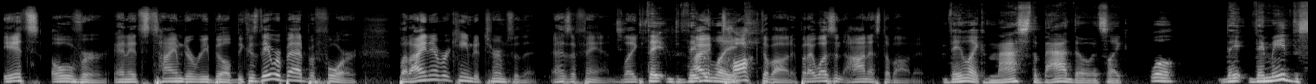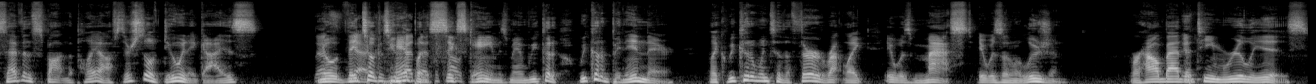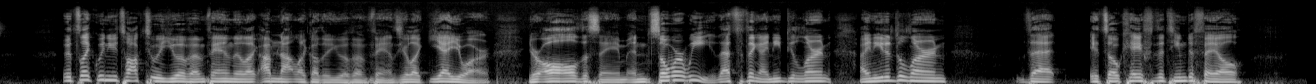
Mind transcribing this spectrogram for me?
it's over and it's time to rebuild because they were bad before, but I never came to terms with it as a fan. Like They they I like talked about it, but I wasn't honest about it. they like mask the bad though. It's like, well, they they made the seventh spot in the playoffs. They're still doing it, guys. That's- they yeah, took 'cause you had Tampa to six games, man. We could we could have been in there. Like we could have went to the third round. Like it was masked. It was an illusion for how bad the team really is. It's like when you talk to a U of M fan, they're like, "I'm not like other U of M fans." You're like, "Yeah, you are. You're all the same, and so are we." That's the thing. I need to learn. I needed to learn that it's okay for the team to fail,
